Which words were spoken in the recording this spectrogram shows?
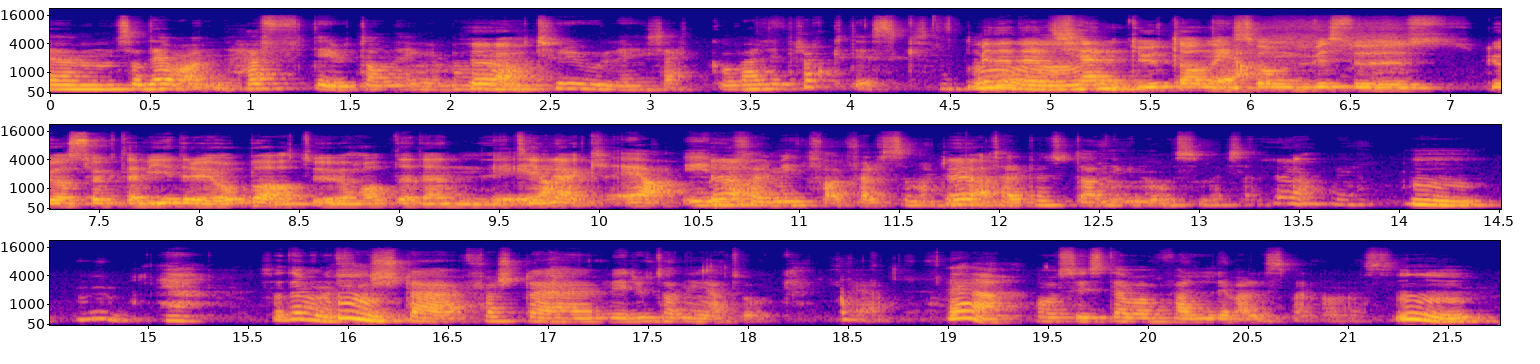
um, så det var en heftig utdanning, men Ja. utrolig kjekk og veldig praktisk. Men er det en kjent utdanning Ja. som hvis du skulle ha søkt deg videre i jobber, at du hadde den i tillegg? Ja, ja innenfor Ja. mitt fagfelt som ble Ja. terapeututdanning nå, som. Ja. Mm. Så det var den første, første videreutdanningen jeg tok. Ja. Ja. Og syntes det var veldig, veldig spennende. Mm.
